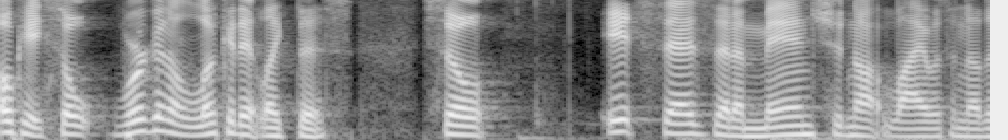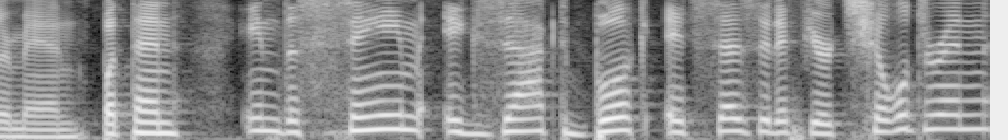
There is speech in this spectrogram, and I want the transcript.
okay, so we're to look at it like this. So, it says that a man should not lie with another man, but then in the same exact book it says that if your children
